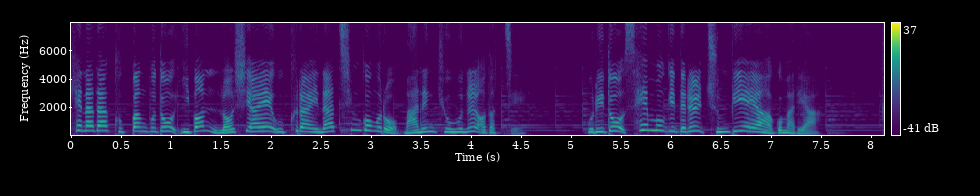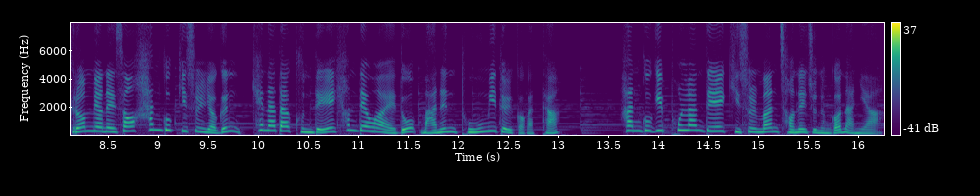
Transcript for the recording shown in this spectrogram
캐나다 국방부도 이번 러시아의 우크라이나 침공으로 많은 교훈을 얻었지. 우리도 새 무기들을 준비해야 하고 말이야. 그런 면에서 한국 기술력은 캐나다 군대의 현대화에도 많은 도움이 될 것 같아. 한국이 폴란드의 기술만 전해주는 건 아니야.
